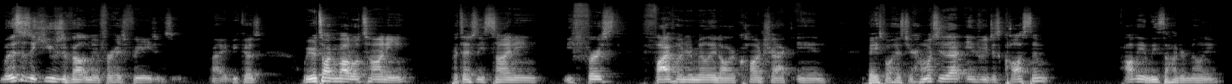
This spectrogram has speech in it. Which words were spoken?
But this is a huge development for his free agency, right? Because we were talking about Ohtani potentially signing the first $500 million contract in baseball history. How much did that injury just cost him? Probably at least 100 million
